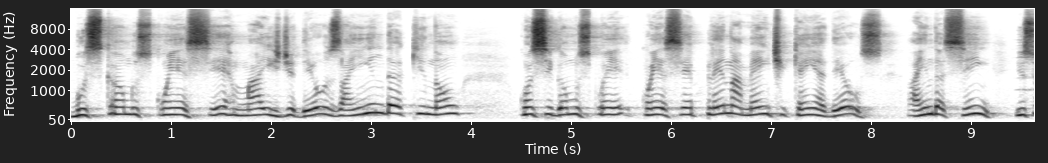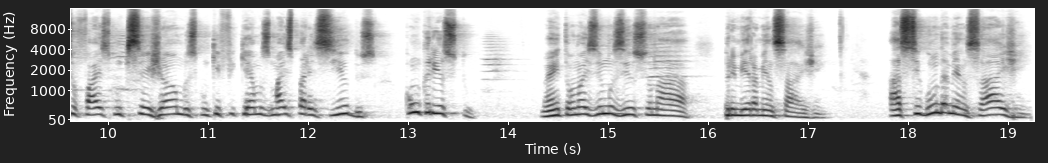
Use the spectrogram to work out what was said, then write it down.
buscamos conhecer mais de Deus, ainda que não consigamos conhecer plenamente quem é Deus, ainda assim, isso faz com que sejamos, com que fiquemos mais parecidos com Cristo. Né? Então, nós vimos isso na primeira mensagem. A segunda mensagem,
